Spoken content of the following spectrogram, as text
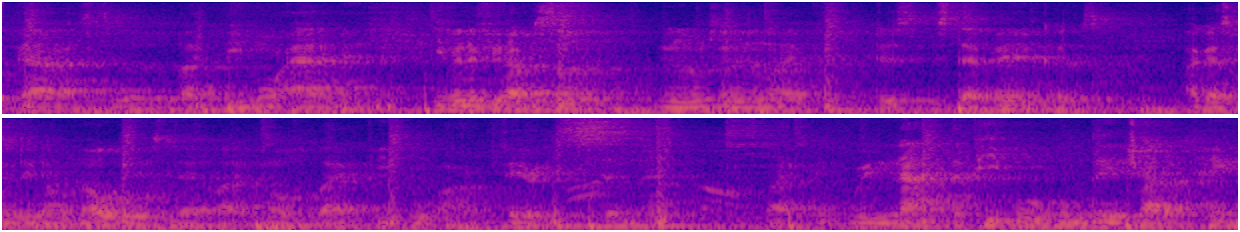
the guys to like be more adamant, even if you have a son. You know what I'm saying? Like just step in, because I guess what they don't know is that like most black people are very simple. Like we're not the people who they try to paint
